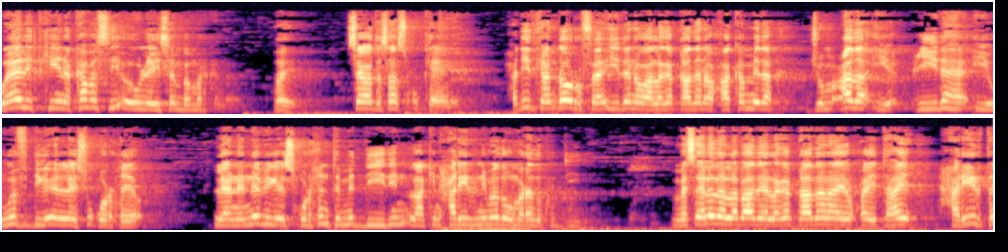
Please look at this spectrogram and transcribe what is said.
Waalidkiina kaba sii owleysanba marka. Ayb. Isaga hadda saas u keenay. Xadiidkan dhowr faa'iidana waa laga qaadana waxaa ka mid a jumcada iyo ciidaha iyo wafdiga in laysu qurxiyo. Leanna nebiga isqurxinta ma diidin laakiin xariirnimadou marada ku diiday masalada labaad ee laga qaadanayo waxay tahay xariirta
